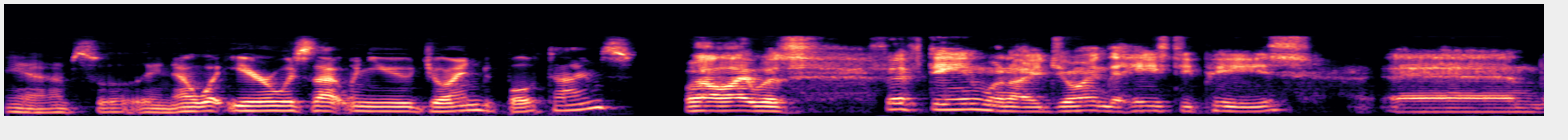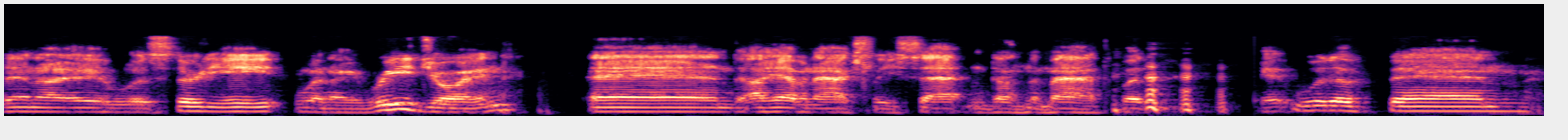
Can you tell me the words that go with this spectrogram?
Yeah, absolutely. Now what year was that when you joined both times? Well, I was 15 when I joined the Hasty Peas and then I was 38 when I rejoined and I haven't actually sat and done the math, but it would have been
